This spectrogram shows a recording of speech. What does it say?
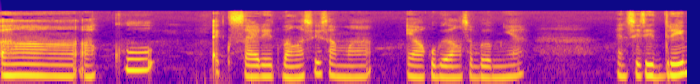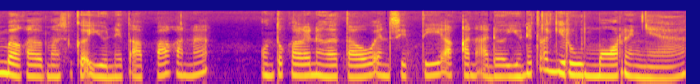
uh, aku excited banget sih sama yang aku bilang sebelumnya NCT Dream bakal masuk ke unit apa karena untuk kalian yang nggak tahu NCT akan ada unit lagi rumornya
